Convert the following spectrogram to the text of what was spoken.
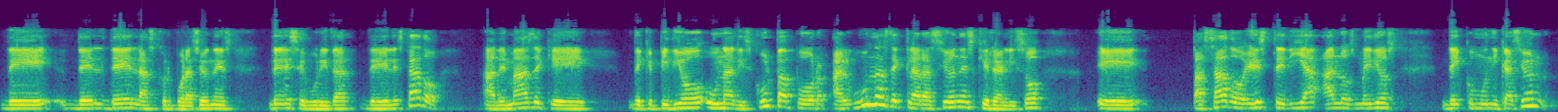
de, de, las corporaciones de seguridad del Estado. Además de que, de que pidió una disculpa por algunas declaraciones que realizó eh, pasado este día a los medios de comunicación,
